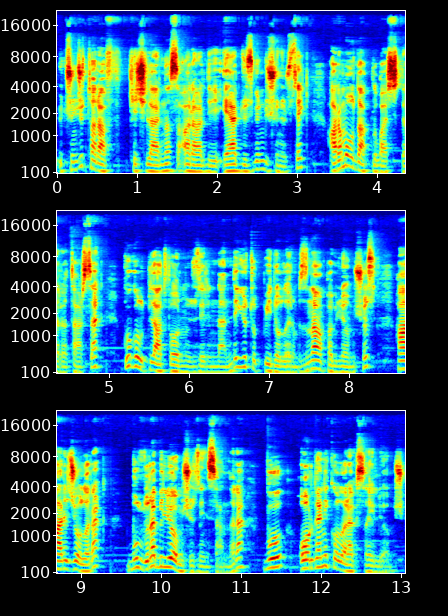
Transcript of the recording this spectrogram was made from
üçüncü taraf kişiler nasıl arar diye eğer düzgün düşünürsek arama odaklı başlıklar atarsak Google platformu üzerinden de YouTube videolarımızı ne yapabiliyormuşuz? Harici olarak buldurabiliyormuşuz insanlara. Bu organik olarak sayılıyormuş.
